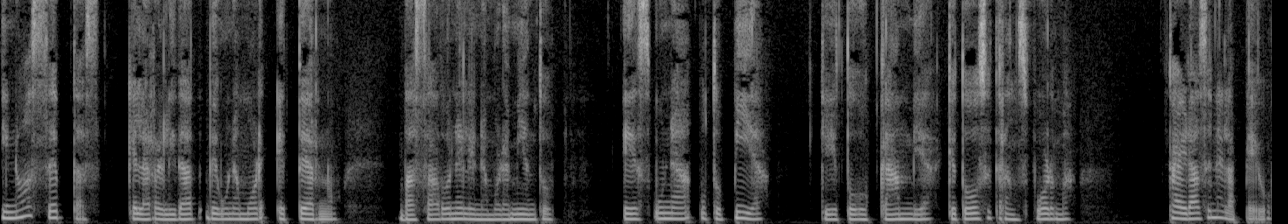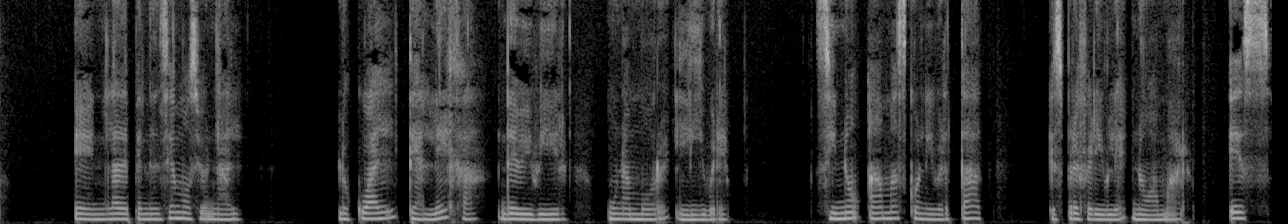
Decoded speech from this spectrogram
Si no aceptas que la realidad de un amor eterno basado en el enamoramiento es una utopía, que todo cambia, que todo se transforma, caerás en el apego, en la dependencia emocional, lo cual te aleja de vivir un amor libre. Si no amas con libertad, es preferible no amar. Es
